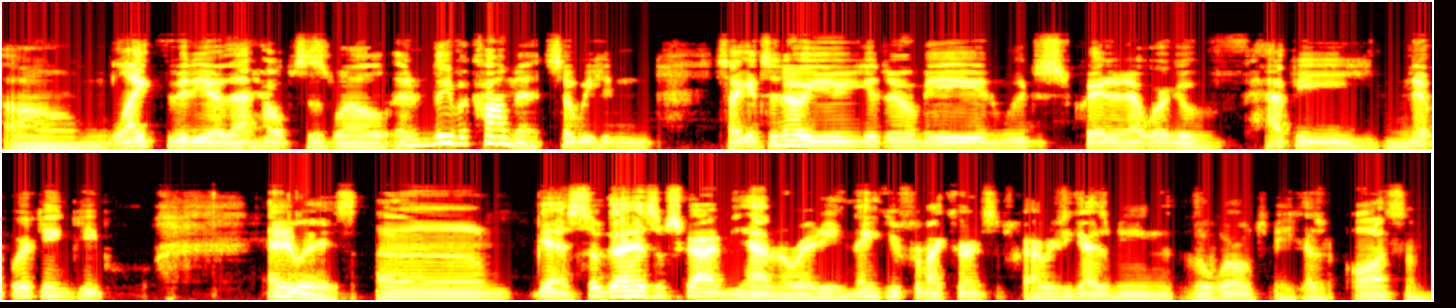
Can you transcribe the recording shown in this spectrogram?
Um, like the video, that helps as well. And leave a comment so we can, so I get to know you, you get to know me, and we just create a network of happy networking people. Anyways, um, yeah, so go ahead and subscribe if you haven't already. Thank you for my current subscribers. You guys mean the world to me. You guys are awesome.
